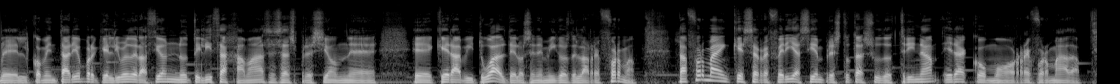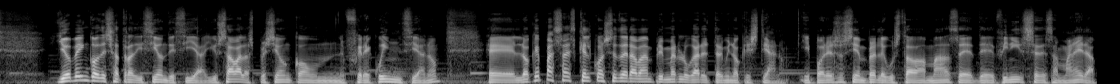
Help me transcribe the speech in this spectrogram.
el comentario porque el libro de oración no utiliza jamás esa expresión eh, eh, que era habitual de los enemigos de la reforma. La forma en que se refería siempre Stott a su doctrina era como reformada. Yo vengo de esa tradición, decía, y usaba la expresión con frecuencia, ¿no? Eh, lo que pasa es que él consideraba en primer lugar el término cristiano, y por eso siempre le gustaba más eh, definirse de esa manera.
